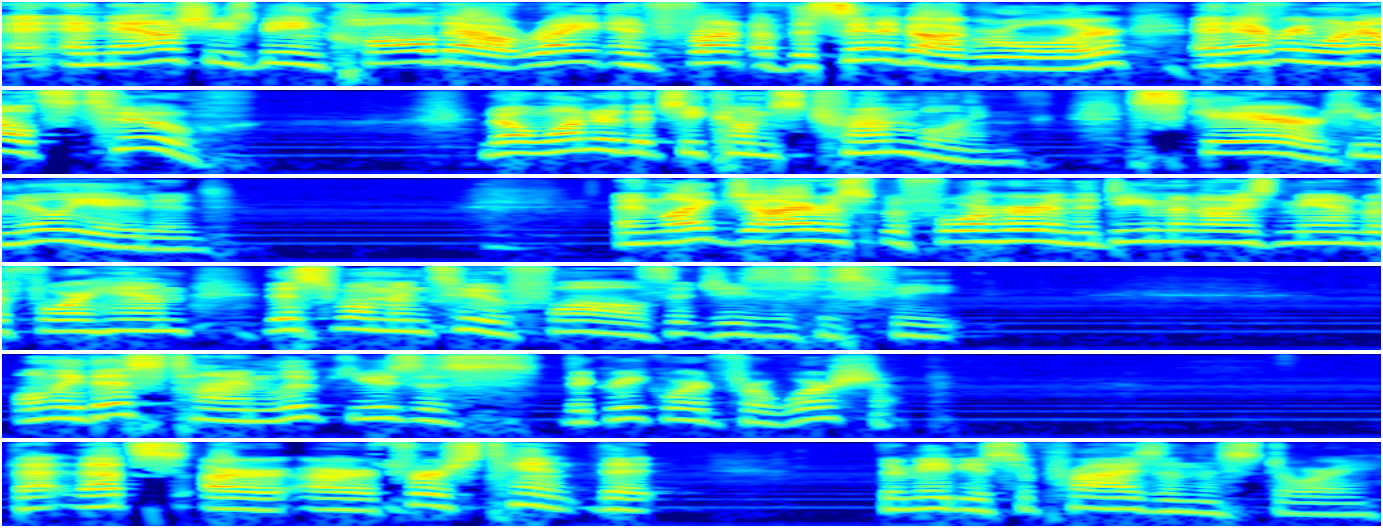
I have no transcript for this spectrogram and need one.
And, now she's being called out right in front of the synagogue ruler and everyone else, too. No wonder that she comes trembling, scared, humiliated. And like Jairus before her and the demonized man before him, this woman too falls at Jesus' feet. Only this time, Luke uses the Greek word for worship. That, that's our, our first hint that there may be a surprise in this story.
